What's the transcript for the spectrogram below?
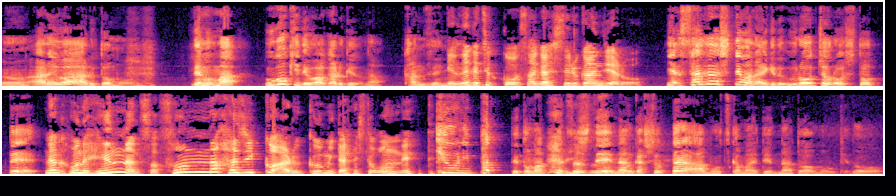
うんあれはあると思うでもまあ動きでわかるけどな完全に。いや、なんかちょっとこう探してる感じやろ？いや探してはないけどうろちょろしとってなんかほんで変なんてさ、そんな端っこ歩くみたいな人おんねんって。急にパッて止まったりそうそうそう。してなんかしとったらあもう捕まえてんなとは思うけど。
